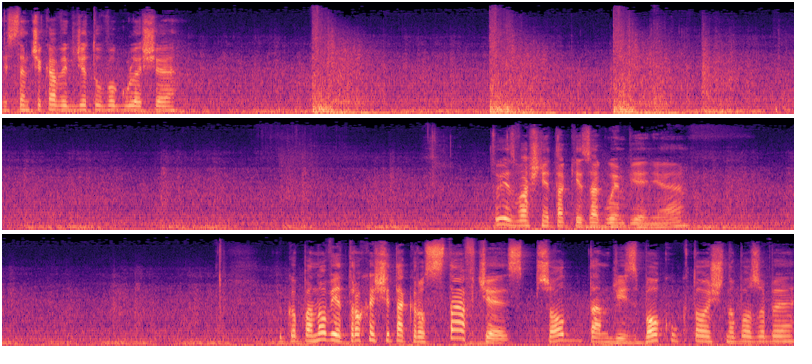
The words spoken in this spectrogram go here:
Jestem ciekawy, gdzie tu w ogóle się Tu jest właśnie takie zagłębienie. Tylko panowie, trochę się tak rozstawcie z przodu, tam gdzieś z boku ktoś, no bo żeby...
